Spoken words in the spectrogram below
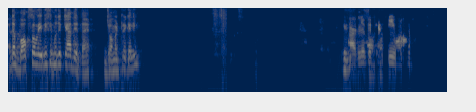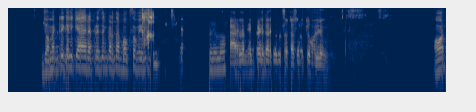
अच्छा बॉक्स ऑफ़ एबीसी मुझे क्या देता है ज्योमेट्रिकली ज्योमेट्रिकली क्या रिप्रेजेंट करता है बॉक्स ऑफ़ एबीसी पैरेलल करके कुछ होता है उसकी वॉल्यूम और?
